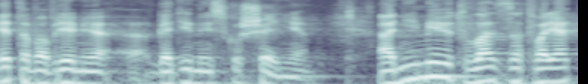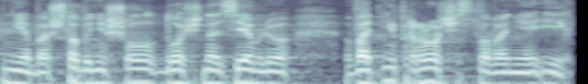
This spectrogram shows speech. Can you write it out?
Это во время э, годины искушения. Они имеют власть затворять небо, чтобы не шел дождь на землю в дни пророчествования их.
